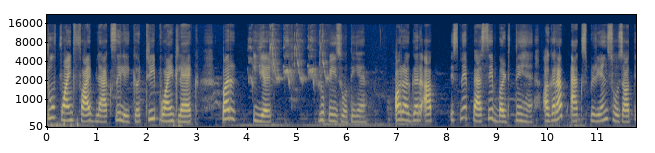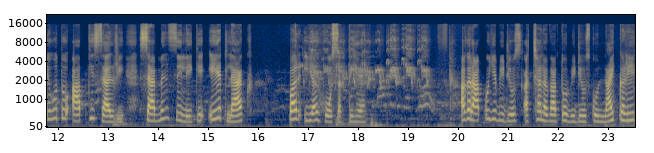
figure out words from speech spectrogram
2.5 लाख से लेकर 3 पॉइंट लाख पर ईयर रुपीज़ होती है। और अगर आप इसमें पैसे बढ़ते हैं, अगर आप एक्सपीरियंस हो जाते हो तो आपकी सैलरी सेवन से लेके एट लाख पर ईयर हो सकती है। अगर आपको ये वीडियोस अच्छा लगा तो वीडियोस को लाइक करें,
